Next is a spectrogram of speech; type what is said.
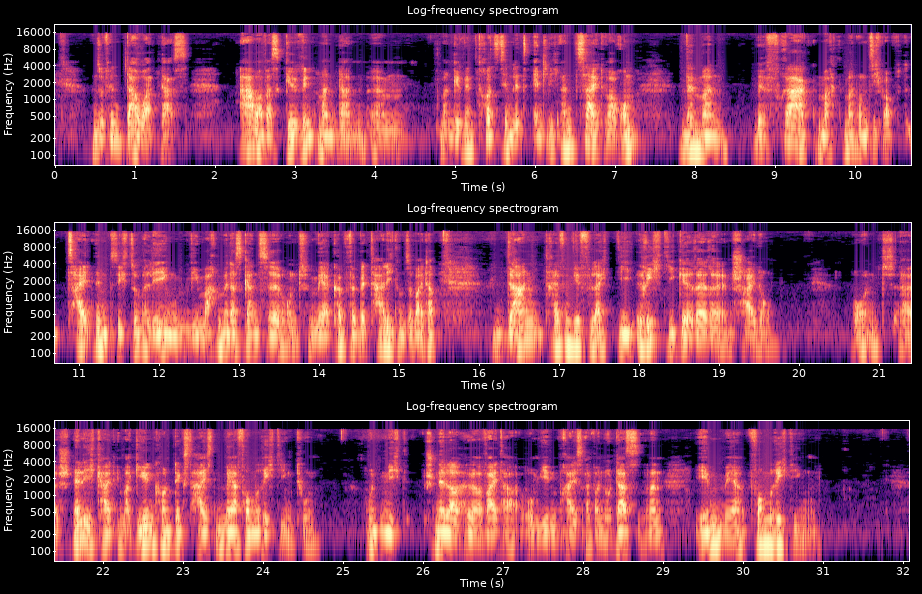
Insofern dauert das. Aber was gewinnt man dann? Ähm, man gewinnt trotzdem letztendlich an Zeit. Warum? Wenn man befragt, macht man und sich überhaupt Zeit nimmt, sich zu überlegen, wie machen wir das Ganze und mehr Köpfe beteiligt und so weiter, dann treffen wir vielleicht die richtigere Entscheidung. Und äh, Schnelligkeit im agilen Kontext heißt mehr vom Richtigen tun und nicht schneller, höher, weiter, um jeden Preis einfach nur das, sondern eben mehr vom Richtigen.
